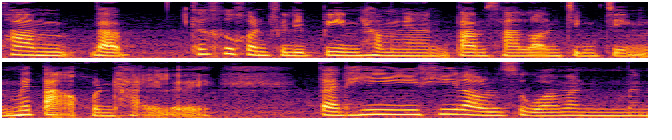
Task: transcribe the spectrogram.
ความแบบก็คือคนฟิลิปปินส์ทำงานตามซาลอนจริง ๆ ไม่ต่างกับคนไทยเลย แต่ที่ที่เรารู้สึกว่ามันมัน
